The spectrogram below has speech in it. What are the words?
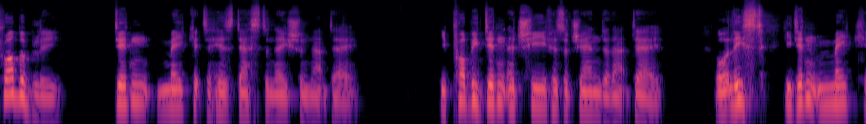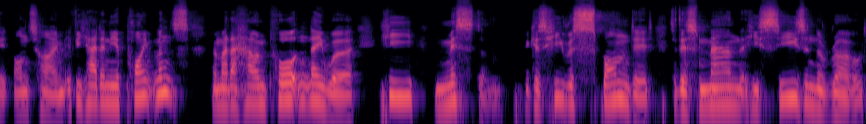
probably didn't make it to his destination that day. He probably didn't achieve his agenda that day, or at least he didn't make it on time. If he had any appointments, no matter how important they were, he missed them because he responded to this man that he sees in the road,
